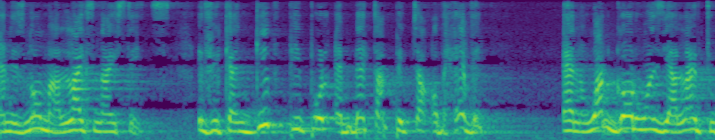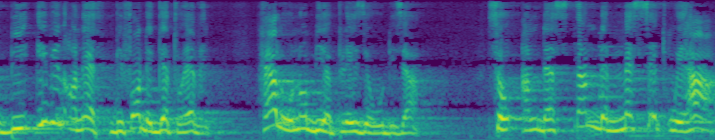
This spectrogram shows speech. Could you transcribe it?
and is normal likes nice things. If you can give people a better picture of heaven and what God wants their life to be, even on earth, before they get to heaven, hell will not be a place they will desire. So understand the message we have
